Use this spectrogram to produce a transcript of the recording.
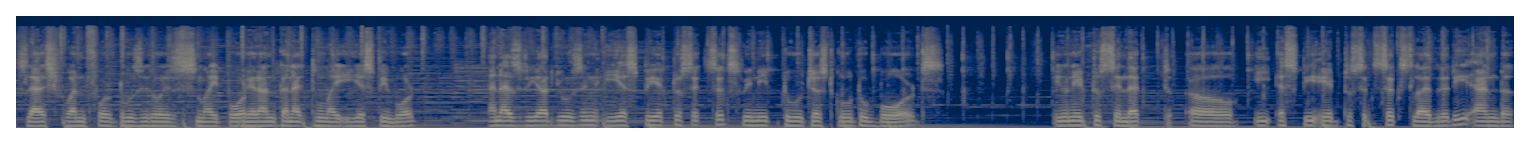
slash 1420 is my port where I'm connecting my ESP board. And as we are using ESP8266 we need to just go to boards. You need to select uh, ESP8266 library and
